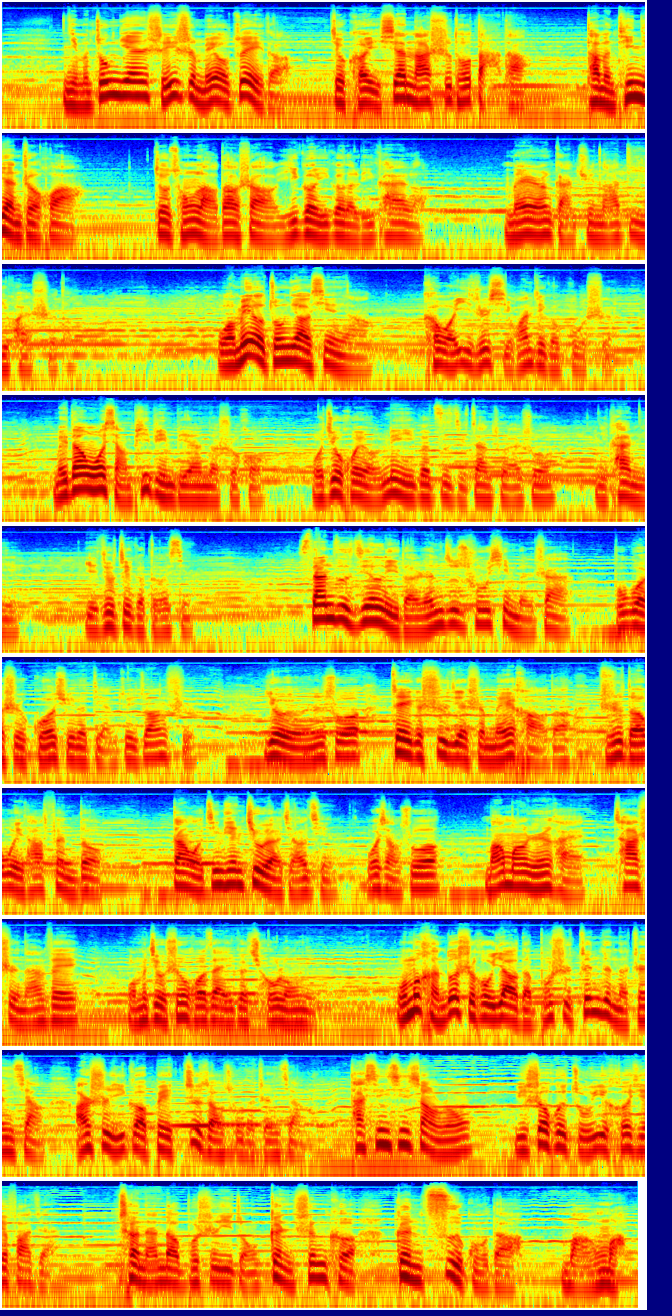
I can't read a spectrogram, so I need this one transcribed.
你们中间谁是没有罪的，就可以先拿石头打他。”他们听见这话，就从老到少一个一个的离开了，没人敢去拿第一块石头。我没有宗教信仰，可我一直喜欢这个故事。每当我想批评别人的时候，我就会有另一个自己站出来说：“你看你，也就这个德行。”《三字经》里的“人之初，性本善”不过是国学的点缀装饰。又有人说这个世界是美好的，值得为它奋斗。但我今天就要矫情，我想说，茫茫人海，插翅难飞，我们就生活在一个囚笼里。我们很多时候要的不是真正的真相，而是一个被制造出的真相。它欣欣向荣，与社会主义和谐发展。这难道不是一种更深刻、更刺骨的忙吗？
